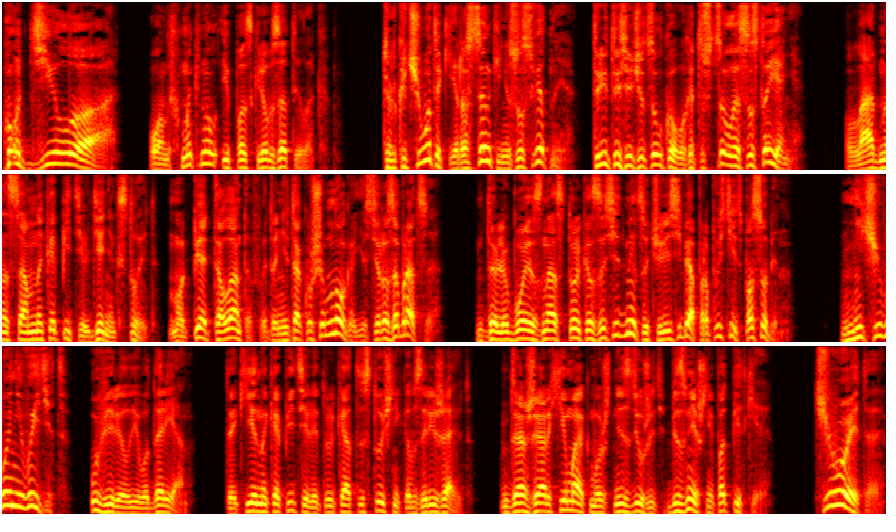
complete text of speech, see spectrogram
«О, дела!» Он хмыкнул и поскреб затылок. «Только чего такие расценки несусветные? Три тысячи целковых — это ж целое состояние. Ладно, сам накопитель денег стоит, но пять талантов — это не так уж и много, если разобраться. Да любой из нас только за седмицу через себя пропустить способен. Ничего не выйдет, — уверил его Дарьян. Такие накопители только от источников заряжают. Даже архимаг может не сдюжить без внешней подпитки. Чего это?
